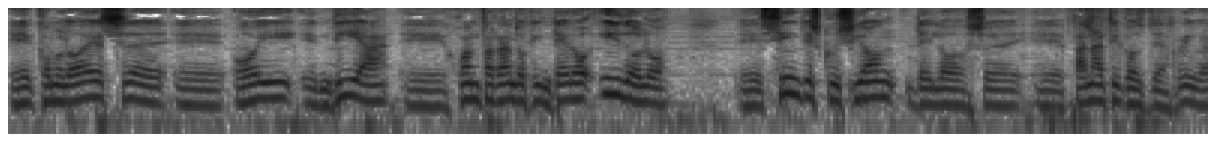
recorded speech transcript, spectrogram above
eh, como lo es eh, eh, hoy en día eh, Juan Fernando Quintero, ídolo, sin discusión, de los eh, eh, fanáticos de River.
